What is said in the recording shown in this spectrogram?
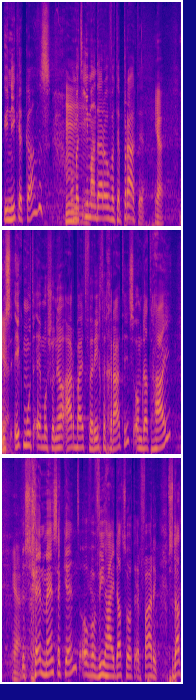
unieke kans om met iemand daarover te praten. Ja. Dus ik moet emotioneel arbeid verrichten gratis, omdat hij ja. dus geen mensen kent over wie hij dat soort ervaring. Dus dat,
